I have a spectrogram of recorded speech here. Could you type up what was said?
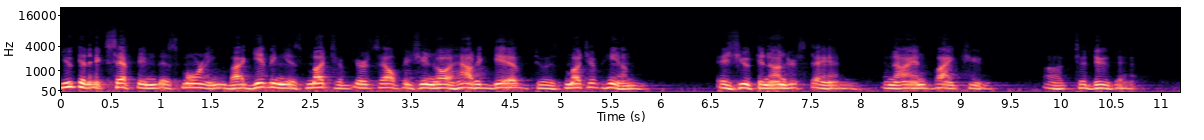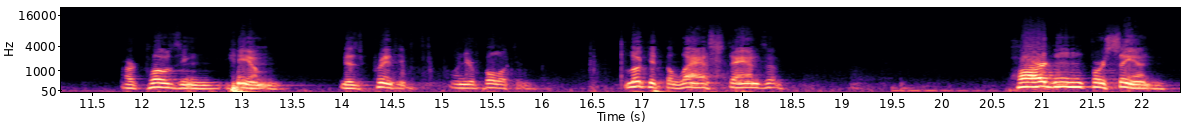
you can accept Him this morning by giving as much of yourself as you know how to give to as much of Him as you can understand. And I invite you uh, to do that. Our closing hymn is printed on your bulletin. Look at the last stanza. Pardon for sin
